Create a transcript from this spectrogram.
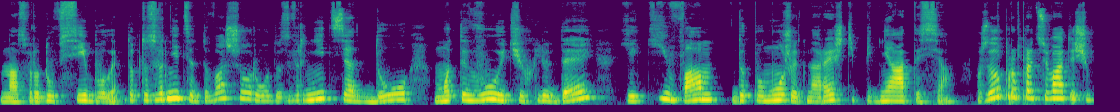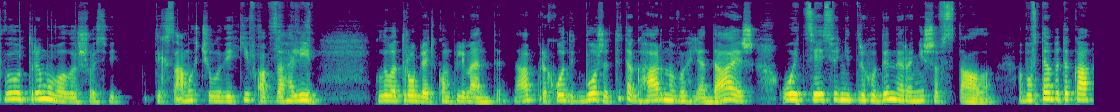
в нас в роду всі були. Тобто зверніться до вашого роду, зверніться до мотивуючих людей, які вам допоможуть нарешті піднятися. Можливо, пропрацювати, щоб ви отримували щось від тих самих чоловіків, а взагалі коли от роблять компліменти. Да? Приходить, Боже, ти так гарно виглядаєш. Ой, це я сьогодні три години раніше встала. Або в тебе така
